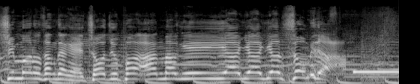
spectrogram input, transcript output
10만원 상당의 저주파 안마기 야야야 쏩니다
